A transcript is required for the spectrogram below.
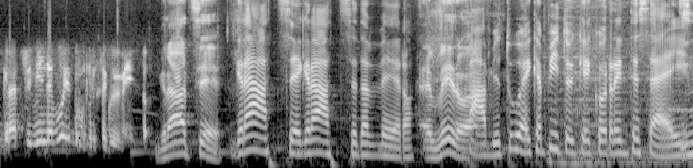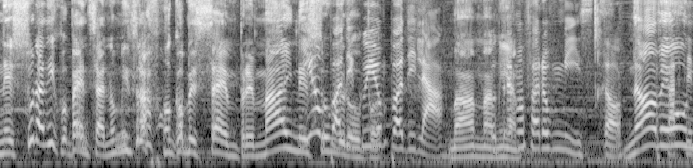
Grazie mille a voi e buon proseguimento. Grazie. Grazie, grazie davvero. È vero. eh? Fabio, tu hai capito in che corrente sei? In nessuna di que- pensa, non mi trovo come sempre, mai in Io nessun un po' gruppo. di qui, un po' di là. Mamma mia. Potremmo fare un misto. 9 Fatti 11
